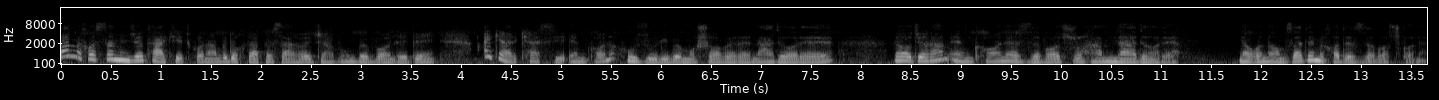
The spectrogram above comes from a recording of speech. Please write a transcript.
من می‌خواستم اینجا تاکید کنم به دختر پسرهای جوان به والدین. اگر کسی امکان حضوری به مشاوره نداره لاجرم امکان ازدواج رو هم نداره. آقا نامزده می‌خواد ازدواج کنه.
